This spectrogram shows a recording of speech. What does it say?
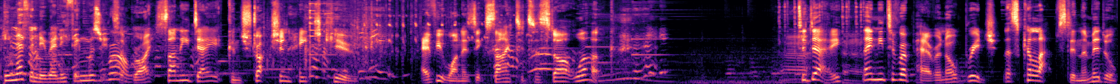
He never knew anything was wrong. It's a bright sunny day at Construction HQ. Everyone is excited to start work. Today, they need to repair an old bridge that's collapsed in the middle.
